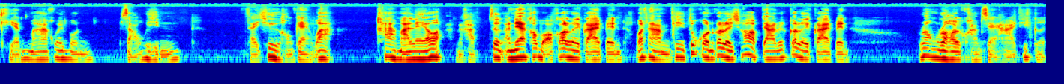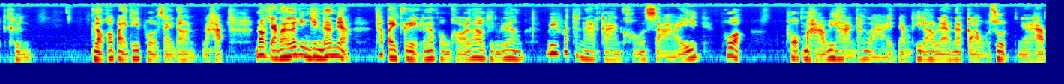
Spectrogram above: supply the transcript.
เขียน mark ไว้บนเสาหิน ใส่ชื่อของแกว่าข้ามาแล้วนะครับ ซึ่งอันเนี้ยเขาบอกก็เลยกลายเป็นวัฒนธรรมที่ทุกคนก็เลยชอบจารึกก็เลยกลายเป็นร่องรอยความเสียหายที่เกิดขึ้น เราก็ไปที่โพไซดอนนะครับ นอกจากนั้นแล้วจริงๆแล้วเนี่ย ถ้าไปกรีกนะครับผมขอเล่าถึงเรื่องวิวัฒนาการของสายพวกพวกมหาวิหารทั้งหลายอย่างที่เล่าแล้วนะเก่าสุดเนี่ยนะครับ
